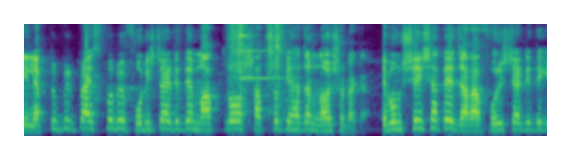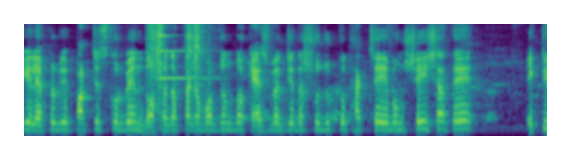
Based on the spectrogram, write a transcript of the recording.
এই ল্যাপটপটির প্রাইস পড়বে ফোর স্টারটিতে মাত্র সাতষট্টি হাজার নয়শো টাকা। এবং সেই সাথে যারা ফোর স্টারটি থেকে ল্যাপটপটি পারচেস করবেন, দশ হাজার টাকা পর্যন্ত ক্যাশব্যাক যেটা সুযুক্ত থাকছে এবং সেই সাথে একটি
